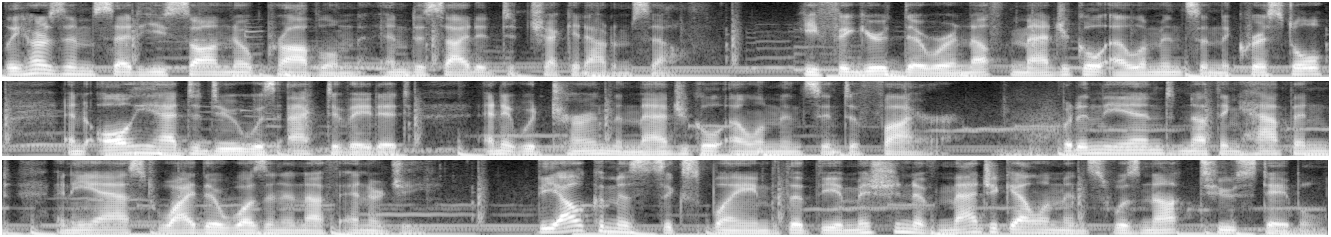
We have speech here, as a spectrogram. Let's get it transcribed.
Liharzam said he saw no problem and decided to check it out himself. He figured there were enough magical elements in the crystal, and all he had to do was activate it, and it would turn the magical elements into fire. But in the end, nothing happened, and he asked why there wasn't enough energy. The alchemists explained that the emission of magic elements was not too stable.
